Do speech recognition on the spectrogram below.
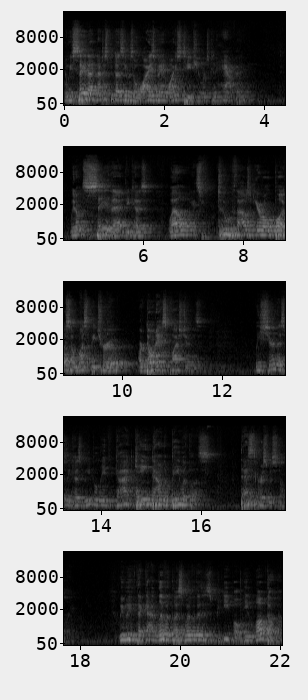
And we say that not just because he was a wise man, wise teacher, which can happen. We don't say that because, well, it's 2,000 year old book, so must be true, or don't ask questions. We share this because we believe God came down to be with us. That's the Christmas story. We believe that God lived with us, lived with his people. He loved on them.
